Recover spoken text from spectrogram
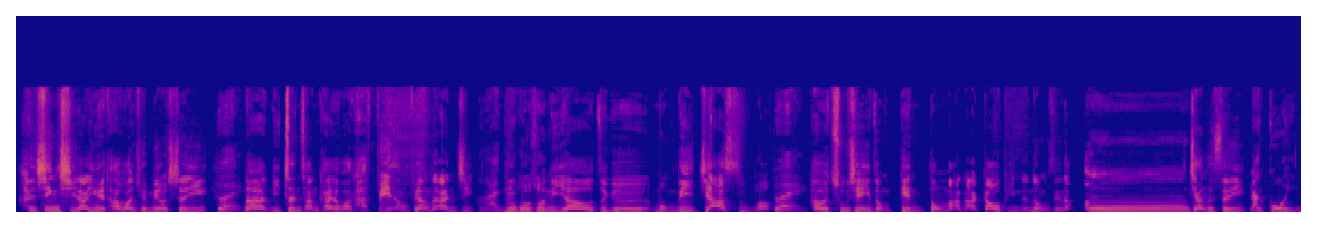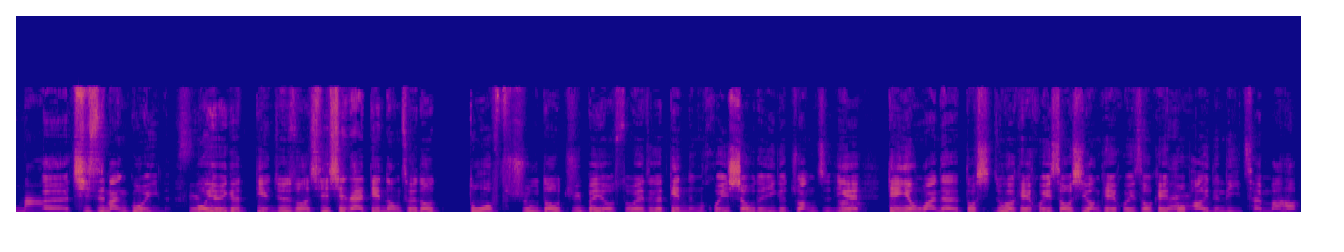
很新奇啦，因为它完全没有声音。对那你正常开的话，它非常非常的安静。很安静如果说你要这个猛力加速哈，对它会出现一种电动马达高频的那种声音，那嗯这样的声音。那过瘾吗？呃，其实蛮过瘾的。不过有一个点就是说，其实现在电动车都多数都具备有所谓这个电能回收的一个装置，因为电用完了都如果可以回收，希望可以回收，可以多跑一点里程嘛嗯哈。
